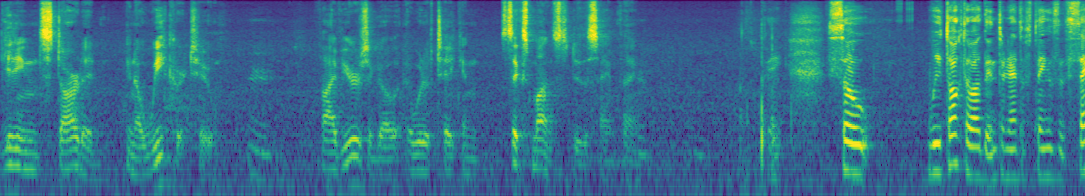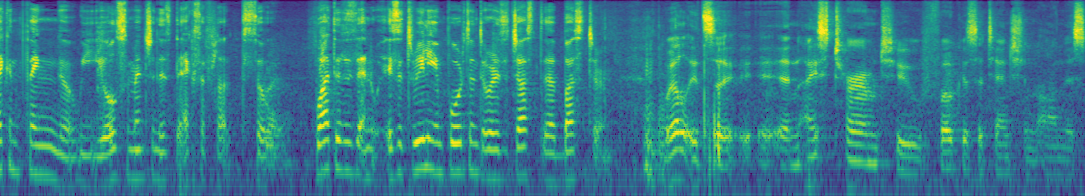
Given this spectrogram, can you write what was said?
getting started in a week or two. Mm. Five years ago, it would have taken six months to do the same thing. Okay. So we talked about the Internet of Things. The second thing uh, we also mentioned is the exaflood. So Right. what is it and is it really important or is it just a buzz term? Well, it's a, a nice term to focus attention on this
